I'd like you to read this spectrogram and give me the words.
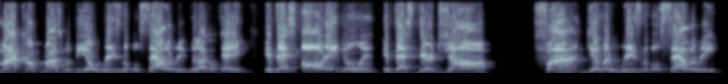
my compromise would be a reasonable salary. Be like, okay, if that's all they doing, if that's their job, fine. Give them a reasonable salary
